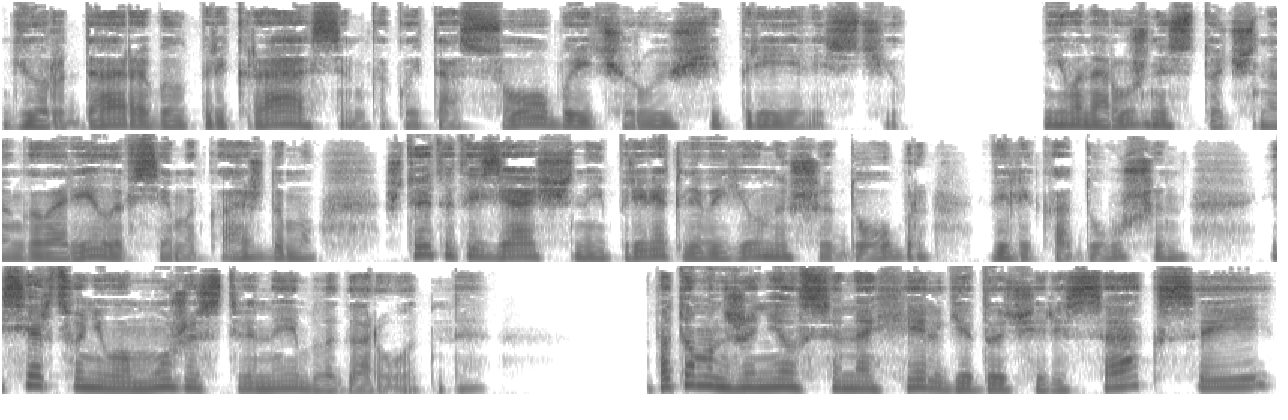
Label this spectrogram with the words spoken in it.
Гюрдара был прекрасен, какой-то особой чарующей прелестью. Его наружность точно говорила всем и каждому, что этот изящный, приветливый юноша добр, великодушен, и сердце у него мужественное и благородное. А потом он женился на Хельге, дочери Сакса, и...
